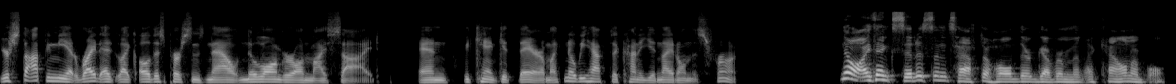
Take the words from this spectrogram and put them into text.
You're stopping me at right at like, oh, this person's now no longer on my side and we can't get there. I'm like, no, we have to kind of unite on this front. No, I think citizens have to hold their government accountable,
